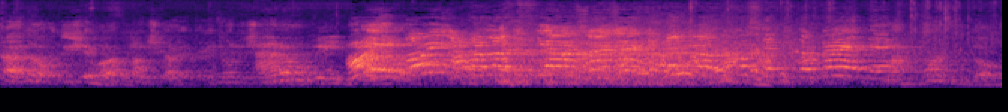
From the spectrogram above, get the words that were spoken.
Ah, no, dicevo, prima scaletto, che non A. Rubiglio. Poi, poi ha parlato eh, eh, non capito bene. Ma quando?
